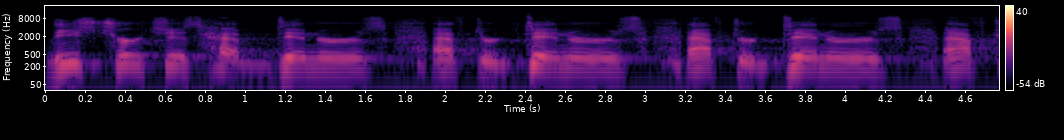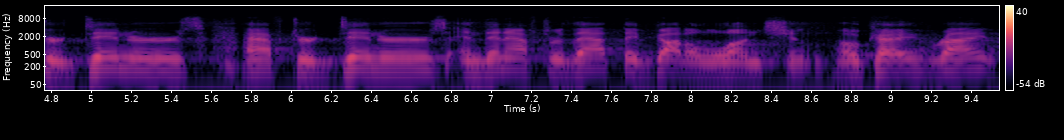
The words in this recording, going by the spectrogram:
These churches have dinners after dinners after dinners after dinners after dinners, and then after that, they've got a luncheon, okay, right?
